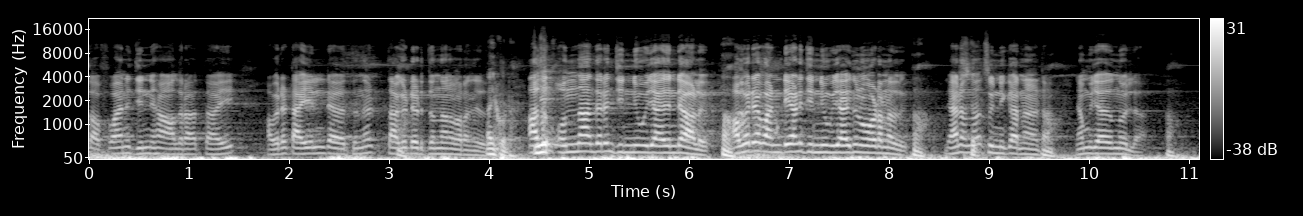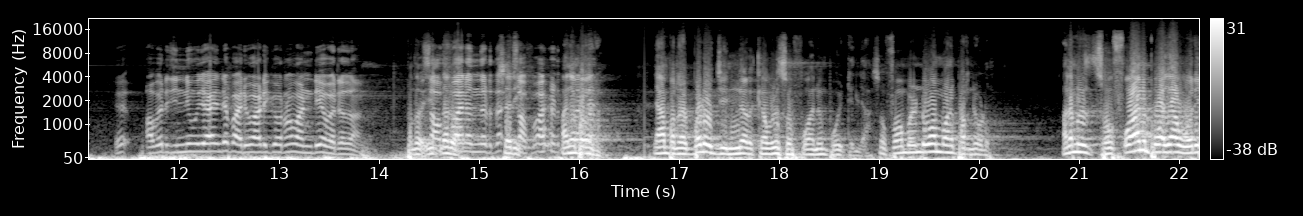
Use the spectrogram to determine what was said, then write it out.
സഫാന് ജിന്ന് ഹാദറാത്തായി അവരെ ടൈലിന്റെ അകത്തുനിന്ന് തകിടെടുത്തെന്നാണ് പറഞ്ഞത്. അത് ഒന്നാം തരം ജിന്നു മുജാഹിദിന്റെ ആൾ. അവരുടെ വണ്ടിയാണ് ജിന്നു മുജാഹിദിന് ഓടണത്. ഞാനൊന്ന് സുന്നിക്കാരനാണ് കേട്ടോ. ഞാൻ മുജാഹിദൊന്നുമില്ല. അവർ അവർ ജിന്നു മുജാഹിദിന്റെ പരിപാടിക്ക് പറഞ്ഞ വണ്ടി അവരതാണ് സഫാൻ എന്നെടുത്ത ശരി. സഫാൻ ഞാൻ എടുത്ത പറഞ്ഞു. ഞാൻ പറഞ്ഞു ഇവിടെ ജിന്നിറക്കി അവിടെ സൊഫാനും പോയിട്ടില്ല. സൊഫാൻ കൊണ്ടുപോകാൻ പോകാൻ പറഞ്ഞോളൂ. അത് നമ്മൾ സൊഫാൻ പോയാൽ ഒരു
